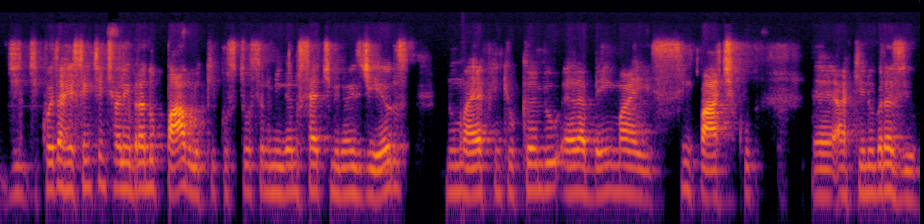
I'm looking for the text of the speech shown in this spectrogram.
de, de, coisa recente, a gente vai lembrar do Pablo, que custou, se não me engano, 7 milhões de euros, numa época em que o câmbio era bem mais simpático é, aqui no Brasil.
